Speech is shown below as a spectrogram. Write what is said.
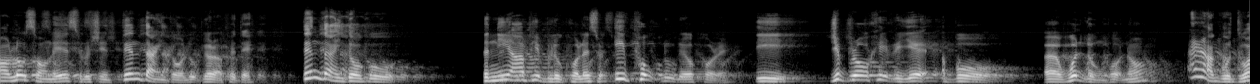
ာလို့ဆောင်လဲဆိုလို့ရှိရင်တင်းတိုင်တော်လို့ပြောတာဖြစ်တယ်တင်းတိုင်တော်ကိုတနည်းအားဖြင့်ဘယ်လိုခေါ်လဲဆိုအိဖုတ်လို့လည်းခေါ်တယ်ဒီယစ်ဘရိုဟိရရဲ့အပေါ်အဝတ်လုံပေါ့နော်အဲ့ဒါကိုသူက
